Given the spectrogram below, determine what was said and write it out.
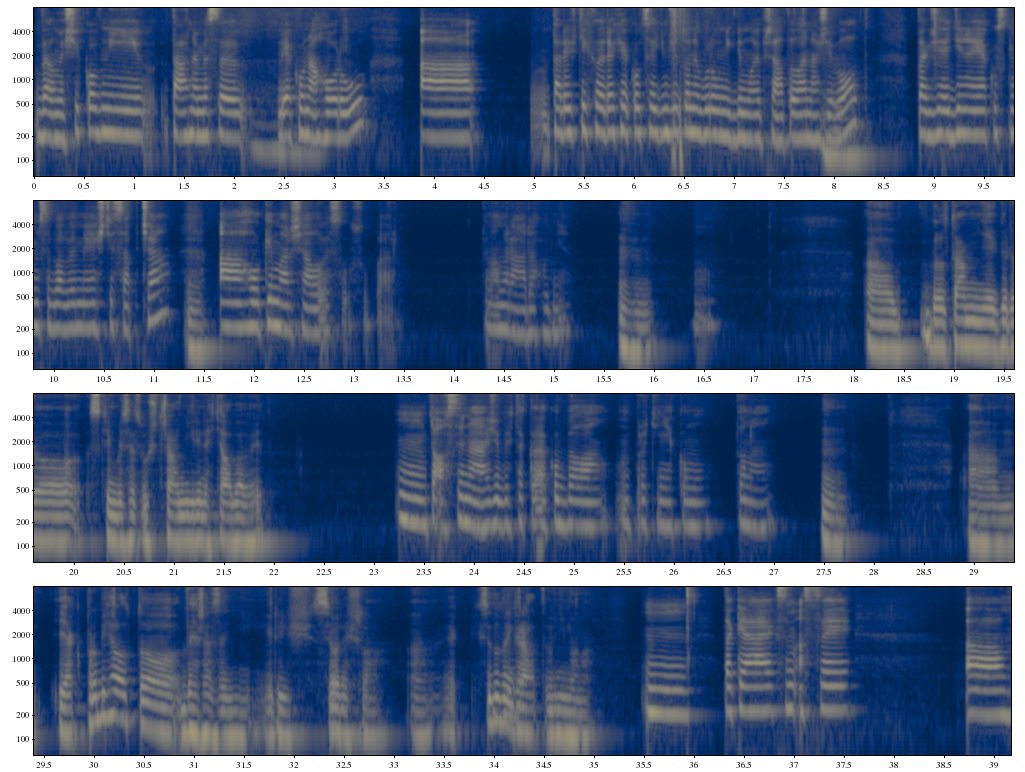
velmi šikovný, táhneme se jako nahoru a tady v těch lidech jako cítím, že to nebudou nikdy moje přátelé na život. Mm. Takže jediné, jako s kým se bavím, je ještě Sapča mm. a holky Maršálové jsou super. To mám ráda hodně. Mm-hmm. No. Uh, byl tam někdo, s kým by ses už třeba nikdy nechtěla bavit? Mm, to asi ne, že bych takhle jako byla proti někomu. To ne. Mm. Um, jak probíhalo to vyřazení, když si odešla A jak, jak jsi to tenkrát vnímala? Mm, tak já, jak jsem asi... Uh,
